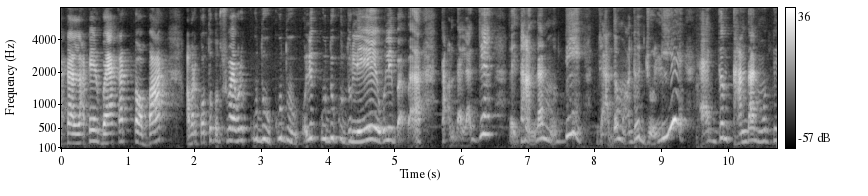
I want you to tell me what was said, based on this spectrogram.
একটা লাটের ব্যাকার টবাট আবার কত কত সময় বলে কুদু কুদু ওলি কুদু কুদু, লে, বলি বাবা, ঠান্ডা লাগছে? এই ঠান্ডার মধ্যে জাদু মাদু জ্বলিয়ে একদম ঠান্ডার মধ্যে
